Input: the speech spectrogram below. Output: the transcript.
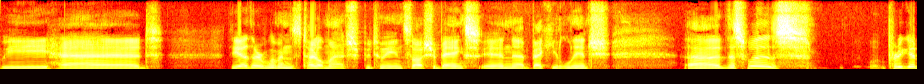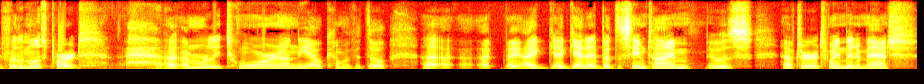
we had the other women's title match between Sasha Banks and uh, Becky Lynch. Uh, this was pretty good for the most part. I, I'm really torn on the outcome of it, though. Uh, I, I, I, I get it, but at the same time, it was after a 20 minute match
